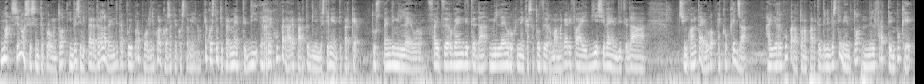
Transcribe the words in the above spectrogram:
ma se non si sente pronto, invece di perdere la vendita, puoi proporgli qualcosa che costa meno. E questo ti permette di recuperare parte degli investimenti, perché tu spendi 1000 euro, fai 0 vendite da 1000 euro, quindi hai incassato 0, ma magari fai 10 vendite da 50 euro, ecco che già hai recuperato una parte dell'investimento nel frattempo che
